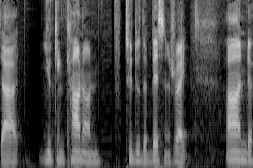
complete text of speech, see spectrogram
that you can count on to do the business right? And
